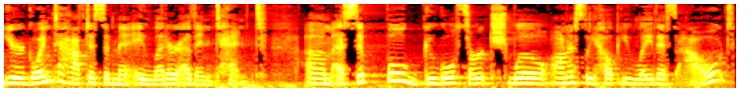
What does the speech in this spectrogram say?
you're going to have to submit a letter of intent. Um, a simple Google search will honestly help you lay this out.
